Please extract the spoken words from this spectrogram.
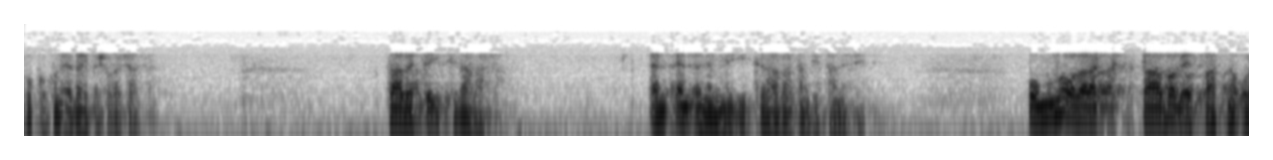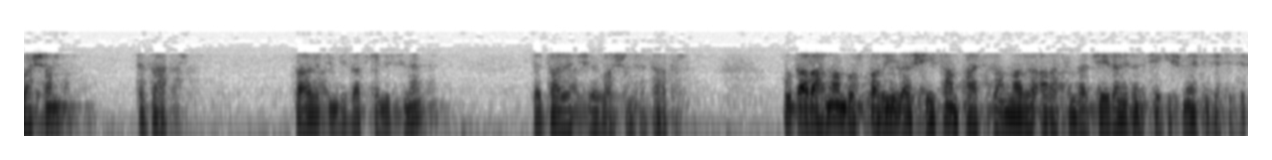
hukukunu eda etmiş olacağız davette iptilalar. En, en önemli iptilalardan bir tanesi. Umumi olarak dava ve esbasına ulaşan ezadır. Davetin bizzat kendisine ve davetçiler ulaşan ezadır. Bu da Rahman dostlarıyla şeytan partizanları arasında ceyran eden çekişme neticesidir.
